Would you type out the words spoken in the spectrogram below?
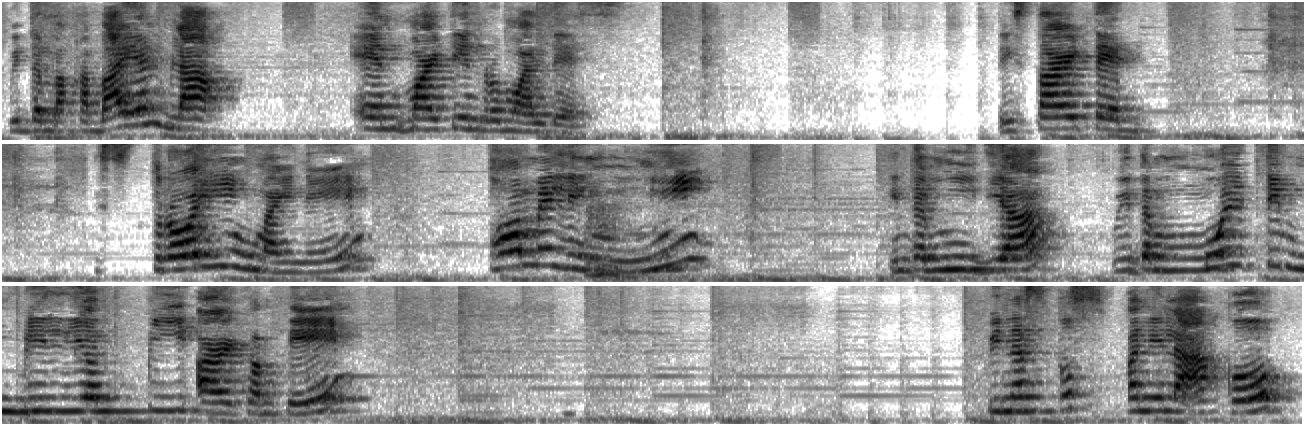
with the Makabayan Black and Martin Romualdez. They started destroying my name, pummeling me in the media with a multi-million PR campaign. Pinastos pa nila ako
